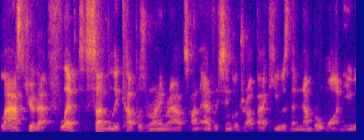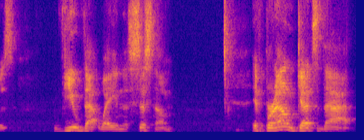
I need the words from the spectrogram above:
Last year, that flipped. Suddenly, Kupp was running routes on every single dropback. He was the number one. He was viewed that way in the system. If Brown gets that,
